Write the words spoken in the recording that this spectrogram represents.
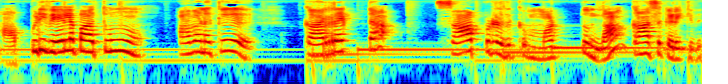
அப்படி வேலை பார்த்தும் அவனுக்கு கரெக்டாக சாப்பிட்றதுக்கு மட்டும்தான் காசு கிடைக்குது.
